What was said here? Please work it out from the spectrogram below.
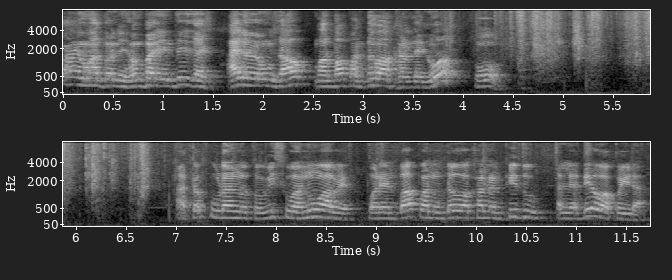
કાંઈ વાંધો નહીં સંભાળીને દઈ જાય હાલ હવે હું જાઉં મારા બાપાને દવાખાને લઈને હો. હો. આ ટકુડાનો તો વિશ્વા ન આવે પણ એને બાપાનું દવાખાનાને કીધું એટલે દેવા પડ્યા.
